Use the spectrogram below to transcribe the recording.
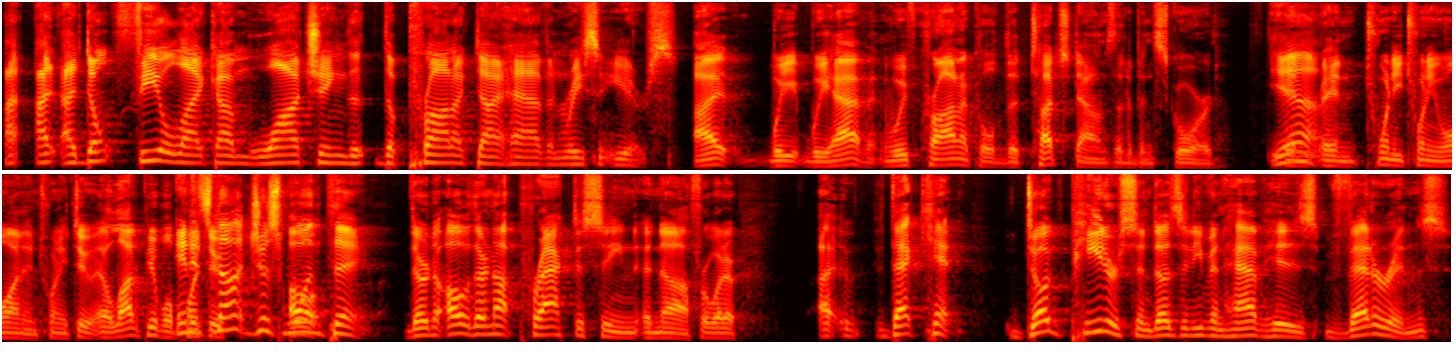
I, I don't feel like I'm watching the, the product I have in recent years. I we we haven't. We've chronicled the touchdowns that have been scored. Yeah. In, in 2021 and 22, and a lot of people. And it's to, not just oh, one thing. They're oh they're not practicing enough or whatever. Uh, that can't. Doug Pederson doesn't even have his veterans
